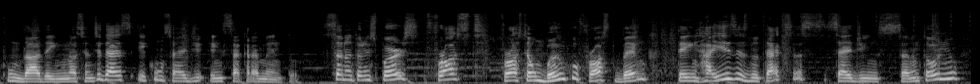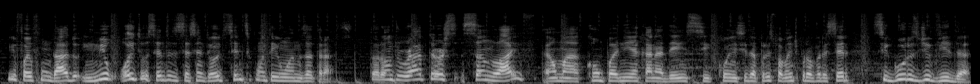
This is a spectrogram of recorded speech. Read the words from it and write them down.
fundada em 1910 e com sede em Sacramento. San Antonio Spurs, Frost. Frost é um banco, Frost Bank, tem raízes no Texas, sede em San Antonio e foi fundado em 1868, 151 anos atrás. Toronto Raptors, Sun Life é uma companhia canadense conhecida principalmente por oferecer seguros de vida.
